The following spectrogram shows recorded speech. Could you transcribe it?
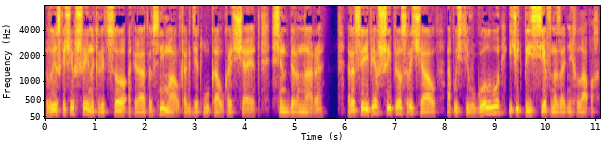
Выскочивший на крыльцо оператор снимал, как дед Лука укращает Сенбернара, Рассверепевший пес рычал, опустив голову и чуть присев на задних лапах.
